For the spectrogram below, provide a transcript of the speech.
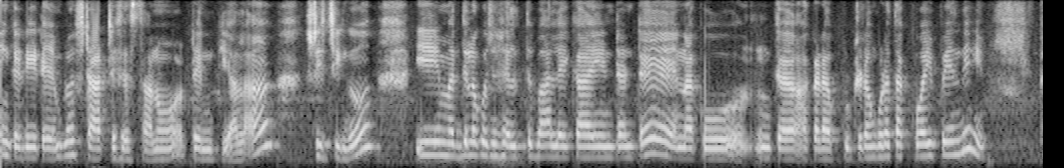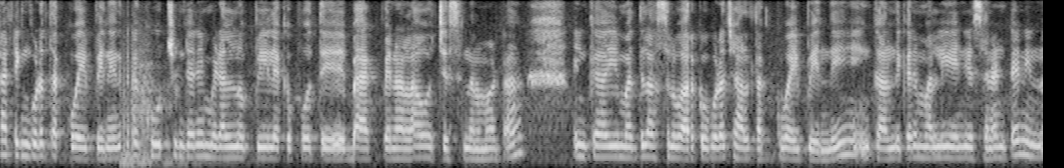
ఇంకా డే టైంలో స్టార్ట్ చేసేస్తాను టెన్కి అలా స్టిచ్చింగ్. ఈ మధ్యలో కొంచెం హెల్త్ బాగాలేక ఏంటంటే నాకు ఇంకా అక్కడ పుట్టడం కూడా తక్కువ అయిపోయింది కటింగ్ కూడా తక్కువ అయిపోయింది ఎందుకంటే కూర్చుంటేనే మెడల నొప్పి లేకపోతే బ్యాక్ పెయిన్ అలా వచ్చేసింది అనమాట ఇంకా ఈ మధ్యలో అసలు వర్క్ కూడా చాలా తక్కువ అయిపోయింది ఇంకా అందుకని మళ్ళీ ఏం చేశానంటే నిన్న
